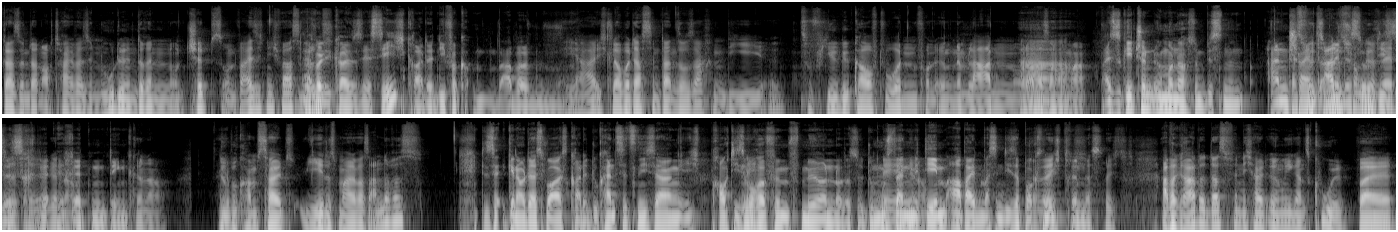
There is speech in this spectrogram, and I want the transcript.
Da sind dann auch teilweise Nudeln drin und Chips und weiß ich nicht was. das, ich das sehe ich gerade. Die aber Ja, ich glaube, das sind dann so Sachen, die äh, zu viel gekauft wurden von irgendeinem Laden oder was auch immer. Also es geht schon immer noch so ein bisschen anscheinend zumindest schon um dieses gerettet, ja, genau. Retten-Ding. Genau. Du bekommst halt jedes Mal was anderes. Das, genau, das war es gerade. Du kannst jetzt nicht sagen, ich brauche diese Nee. Woche fünf Möhren oder so. Du musst Nee, dann genau. mit dem arbeiten, was in dieser Box nicht drin ist. Richtig. Aber gerade das finde ich halt irgendwie ganz cool, weil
